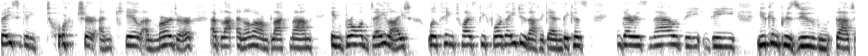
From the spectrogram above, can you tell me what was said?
basically torture and kill and murder a black, an unarmed black man in broad daylight will think twice before they do that again because there is now the the you can presume that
